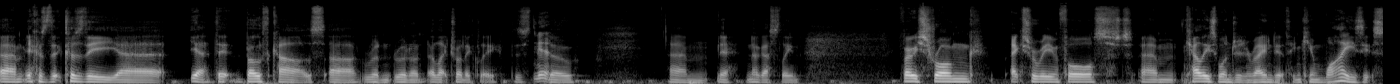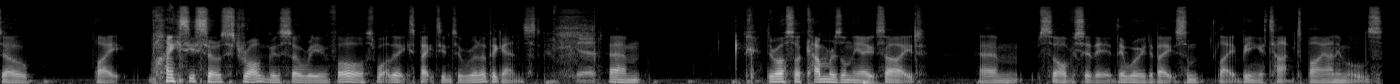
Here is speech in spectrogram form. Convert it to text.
Um, yeah, because the, cause the uh, yeah, the, both cars are run run on electronically. There's Yeah. no um, yeah, no gasoline. Very strong, extra reinforced. Um, Kelly's wandering around it, thinking, why is it so like why is it so strong and so reinforced? What are they expecting to run up against? yeah, Um, there are also cameras on the outside, um, so obviously they they're worried about some like being attacked by animals.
